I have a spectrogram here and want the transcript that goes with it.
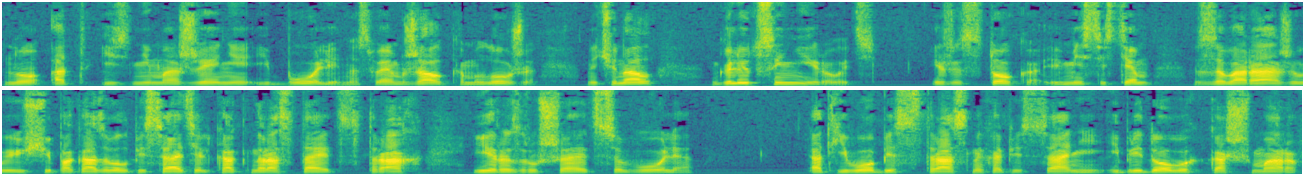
но от изнеможения и боли на своем жалком ложе начинал галлюцинировать, и жестоко, и вместе с тем завораживающе показывал писатель, как нарастает страх и разрушается воля. От его бесстрастных описаний и бредовых кошмаров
